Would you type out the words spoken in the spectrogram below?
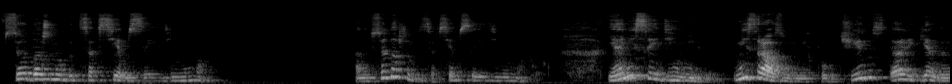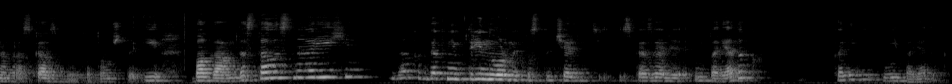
Все должно быть совсем соединено. Оно все должно быть совсем соединено. И они соединили. Не сразу у них получилось, да, легенды нам рассказывают о том, что и богам досталось на орехи, да, когда к ним три норны постучали и сказали непорядок, коллеги, непорядок.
